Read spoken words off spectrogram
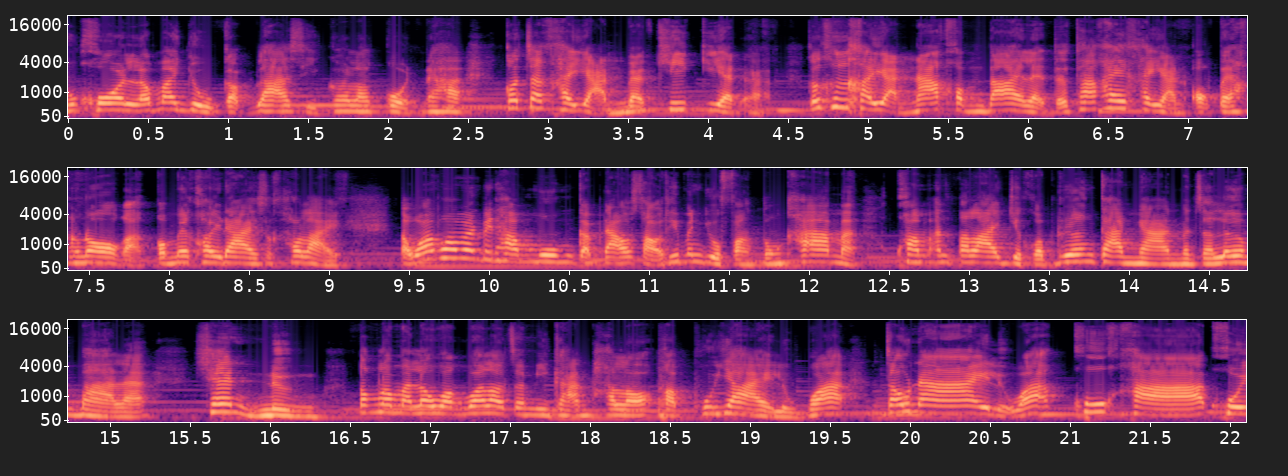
ทุกคนแล้วมาอยู่กับราศีกรกฎนะคะ ก็จะขยันแบบขี้เกียจอะก็คือขยันหน้าคอมได้แหละ แต่ถ้าให้ขยันออกไปข้างนอกอะก็ไม่ค่อยได้สักเท่าไหร่ แต่ว่าพอมันไปทำมุมกับดาวเสาร์ที่มันอยู่ฝั่งตรงข้ามอะความอันตรายเกี่ยวกับเรื่องการงานมันจะเริ่มมาแล้ว เช่น 1. ต้องระมัดระวังว่าเราจะมีการทะเลาะกับผู้ใหญ่หรือว่าเจ้านายหรือว่าคู่ค้าคุย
